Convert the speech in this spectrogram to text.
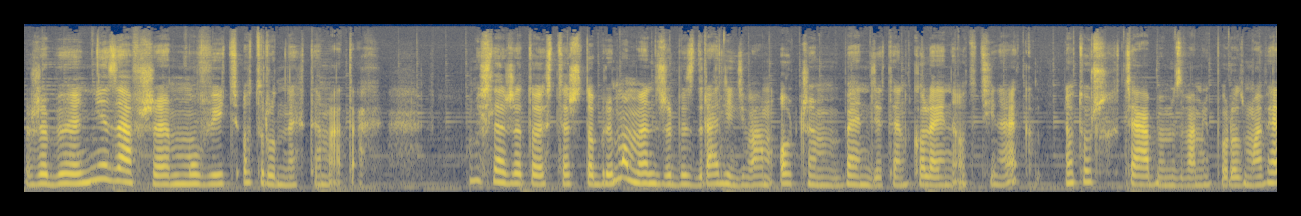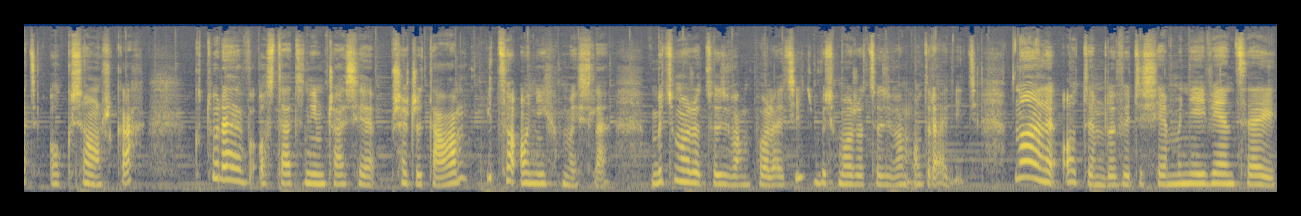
żeby nie zawsze mówić o trudnych tematach. Myślę, że to jest też dobry moment, żeby zdradzić Wam, o czym będzie ten kolejny odcinek. Otóż chciałabym z Wami porozmawiać o książkach, które w ostatnim czasie przeczytałam i co o nich myślę. Być może coś Wam polecić, być może coś Wam odradzić. No ale o tym dowiecie się mniej więcej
